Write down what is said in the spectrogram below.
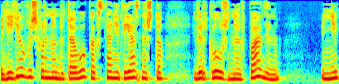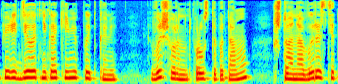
ее вышвырнут до того, как станет ясно, что вертлужную впадину не переделать никакими пытками, вышвырнут просто потому, что она вырастет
